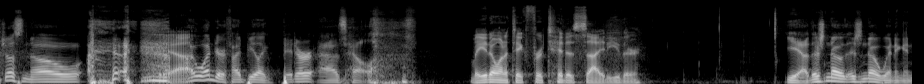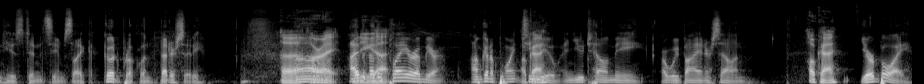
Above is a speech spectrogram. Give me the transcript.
just no. Yeah, I wonder if I'd be like bitter as hell. but you don't want to take Fertitta's side either. Yeah, there's no there's no winning in Houston. It seems like go to Brooklyn, better city. Uh, all Um, right, I have another got? player, Amir. I'm going to point to you, and you tell me: Are we buying or selling? Okay, Your boy,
